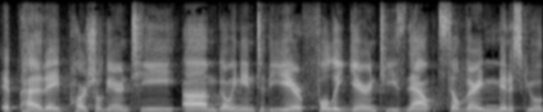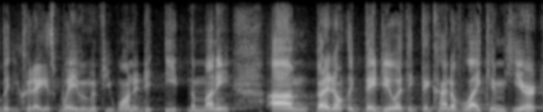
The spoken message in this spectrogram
It had a partial guarantee um, going into the year, fully guarantees now. It's still very minuscule that you could, I guess, waive him if you wanted to eat the money. Um, but I don't think they do. I think they kind of like him here.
